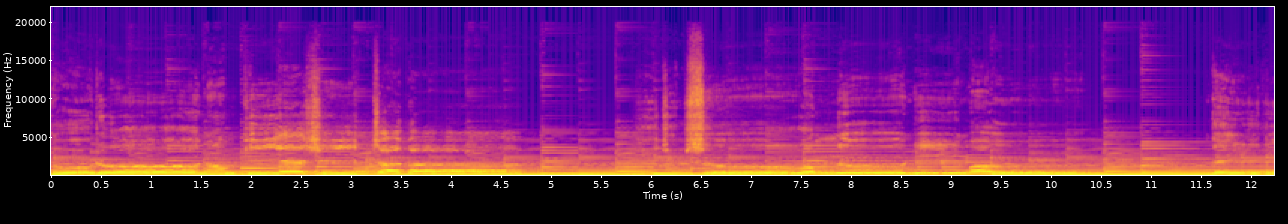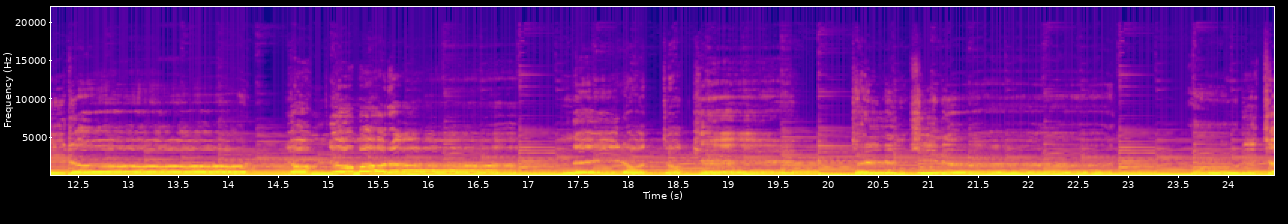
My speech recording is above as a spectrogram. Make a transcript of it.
떠오르는 피의 십자가 어떻게 될는지는 우리들은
